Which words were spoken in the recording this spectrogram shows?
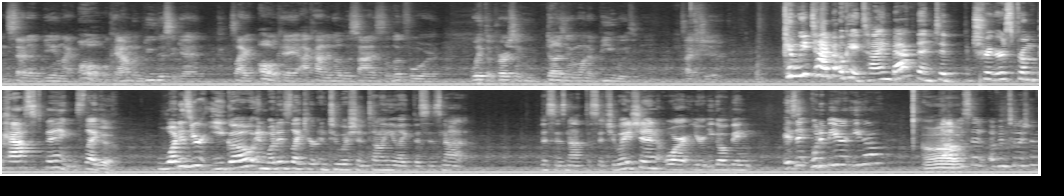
instead of being like oh okay I'm gonna do this again. It's like oh okay I kind of know the signs to look for with a person who doesn't want to be with me type shit. Can we tie back? Okay, tying back then to triggers from past things. Like, Yeah. what is your ego and what is like your intuition telling you like this is not, this is not the situation, or your ego being, is it? Would it be your ego? The Uh, opposite of intuition?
